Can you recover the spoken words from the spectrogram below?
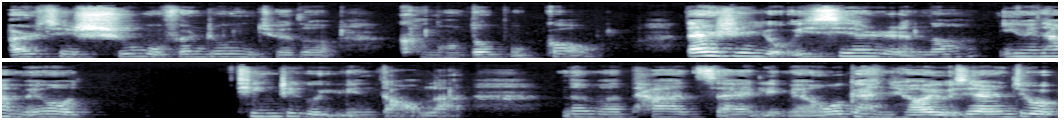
而且十五分钟你觉得可能都不够。但是有一些人呢，因为他没有听这个语音导览，那么他在里面，我感觉啊，有些人就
